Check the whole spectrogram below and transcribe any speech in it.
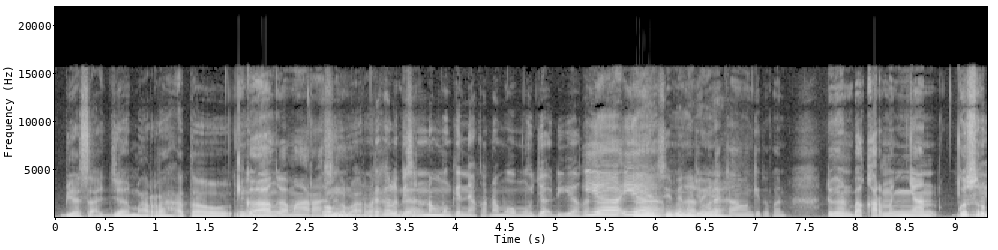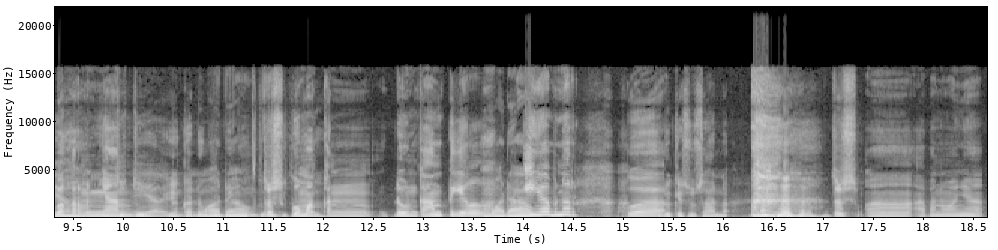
biasa aja marah atau yang- enggak enggak marah Oh sih enggak marah. mereka lebih senang mungkin ya karena mau muja dia kan. Iya Iya iya, sih, benar ya. mereka gitu kan dengan bakar menyan, gue suruh bakar menyan, Itu tuh Iya, yang kadang gue Wadaw. bingung tuh terus gitu-gitu. gue makan daun kantil, Wadaw. iya bener, gue udah kayak Susana. terus eh, apa namanya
